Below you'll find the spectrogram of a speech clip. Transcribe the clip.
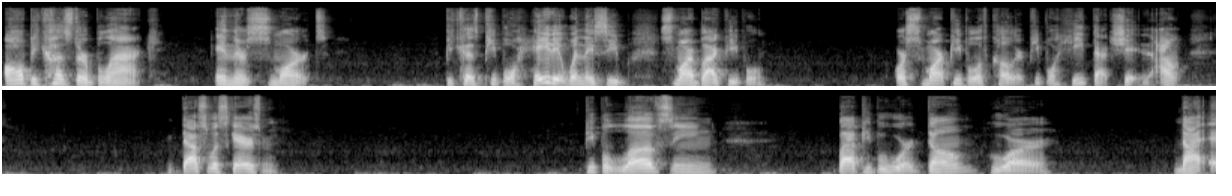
All because they're black and they're smart. Because people hate it when they see smart black people or smart people of color. People hate that shit and I don't that's what scares me. People love seeing black people who are dumb, who are not eh,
